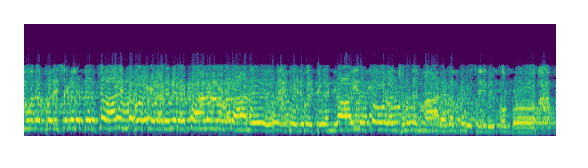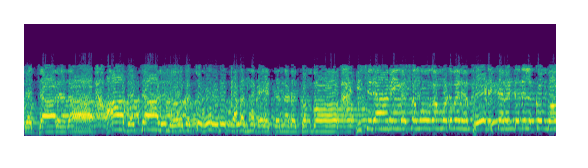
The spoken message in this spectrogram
ജൂതപ്പരിശകൾ തച്ചാറിന്റെ പുറകിൽ അണിനിരക്കാനുള്ളവരാണ് എഴുപത്തിരണ്ടായിരത്തോളം ജൂതന്മാരകപ്പടി സേവിക്കുമ്പോ ദജ്ജാലത ആ ദജ്ജാൽ ലോകത്ത് കൂടി കടന്നു കയറ്റം നടക്കുമ്പോ ഇസ്ലാമിക സമൂഹം മുഴുവനും പേടിച്ചരണ്ട് നിൽക്കുമ്പോ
